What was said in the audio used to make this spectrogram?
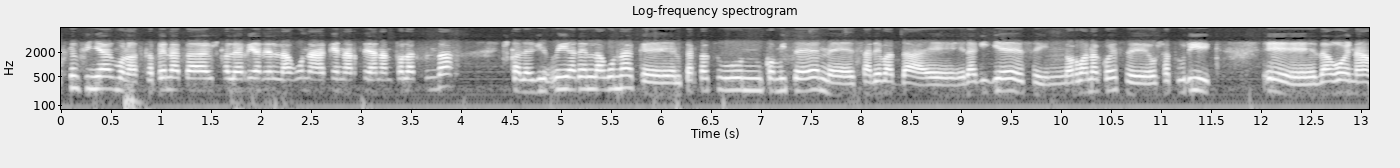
azken finean, bueno, azkapena eta Euskal Herriaren lagunaken artean antolatzen da, Euskal Herriaren lagunak e, elkartasun komiteen e, zare bat da, e, eragile zein norbanako ez e, osaturik e, dagoena.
